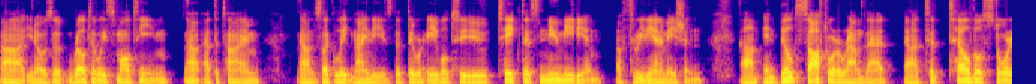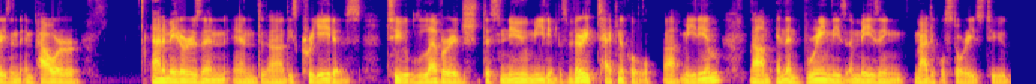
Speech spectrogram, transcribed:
uh, you know, it was a relatively small team uh, at the time. Uh, it's like late 90s that they were able to take this new medium of 3D animation um, and build software around that uh, to tell those stories and empower animators and and uh, these creatives to leverage this new medium, this very technical uh, medium, um, and then bring these amazing magical stories to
